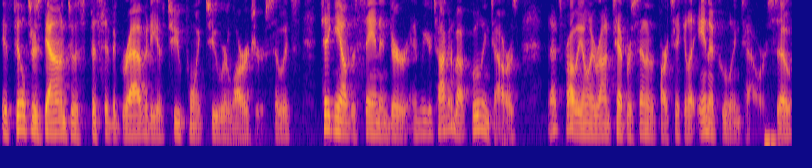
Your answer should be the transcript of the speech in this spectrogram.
It filters down to a specific gravity of 2.2 or larger. So it's taking out the sand and dirt. And when you're talking about cooling towers, that's probably only around 10% of the particulate in a cooling tower. So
